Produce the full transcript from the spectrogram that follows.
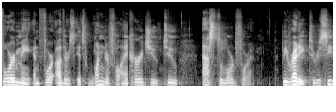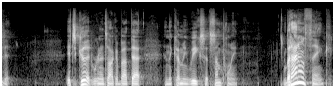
for me and for others. It's wonderful. I encourage you to ask the Lord for it. Be ready to receive it. It's good. We're going to talk about that in the coming weeks at some point. But I don't think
